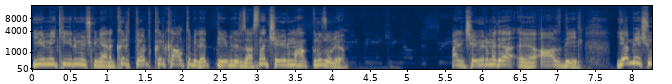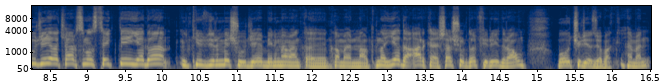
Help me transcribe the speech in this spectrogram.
22-23 gün yani 44-46 bilet diyebiliriz aslında çevirme hakkınız oluyor. Hani çevirme de e, az değil. Ya 5 UC'yi açarsınız tekli ya da 225 UC benim hemen e, kameranın altında ya da arkadaşlar şurada free draw voucher yazıyor bak hemen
